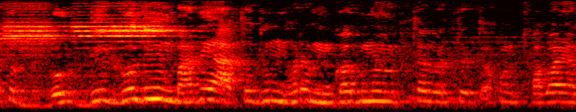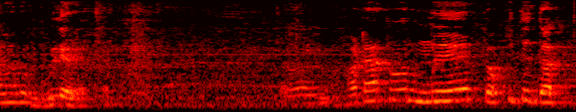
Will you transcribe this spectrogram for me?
এত দীর্ঘদিন বাদে এতদিন ধরে মুখাগ্নি উঠতে করতে তখন সবাই আমাকে ভুলে গেছে। তখন হঠাৎ ওর মেয়ে প্রকৃতি দত্ত,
